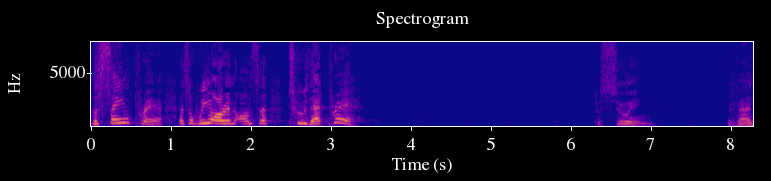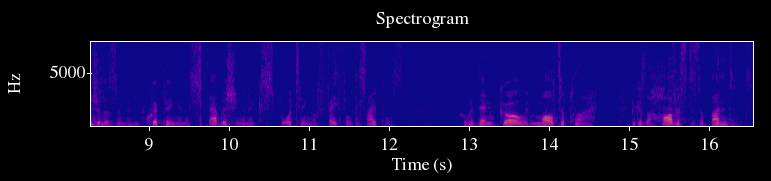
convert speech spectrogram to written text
the same prayer. And so we are an answer to that prayer. Pursuing evangelism and equipping and establishing and exporting of faithful disciples who would then go and multiply because the harvest is abundant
